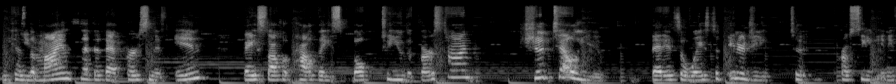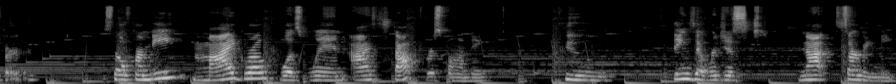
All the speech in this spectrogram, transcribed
Because yeah. the mindset that that person is in, based off of how they spoke to you the first time, should tell you that it's a waste of energy to proceed any further. So for me, my growth was when I stopped responding to things that were just not serving me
